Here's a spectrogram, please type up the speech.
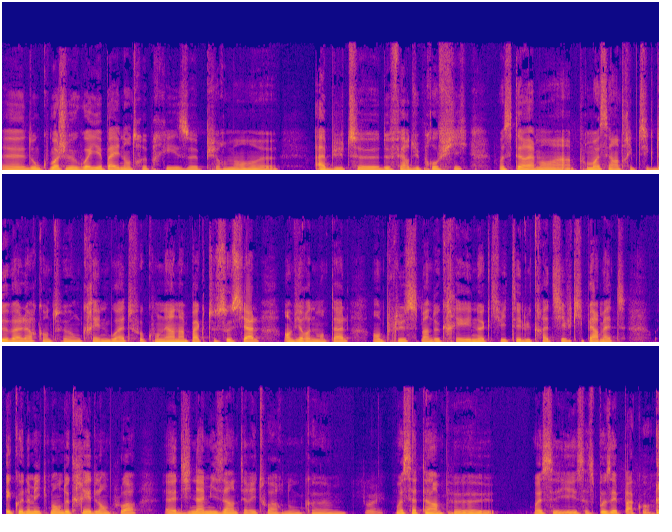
Euh, donc, moi, je voyais pas une entreprise purement euh, à but de faire du profit. Moi, c'était vraiment, pour moi, c'est un triptyque de valeurs. Quand on crée une boîte, il faut qu'on ait un impact social, environnemental, en plus ben, de créer une activité lucrative qui permette économiquement de créer de l'emploi, euh, dynamiser un territoire. Donc, euh, moi, ça t'a un peu. Euh, ouais, ça se posait pas, quoi.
